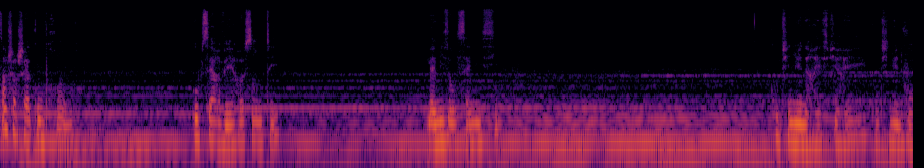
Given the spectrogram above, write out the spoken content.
sans chercher à comprendre. Observez, ressentez la mise en scène ici. Continuez de respirer, continuez de vous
